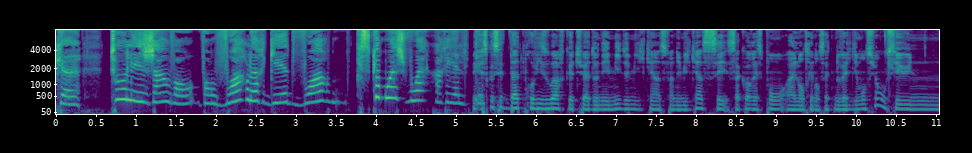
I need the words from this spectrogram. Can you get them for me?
que tous les gens vont, vont voir leur guide, voir ce que moi je vois en réalité. est-ce que cette date provisoire que tu as donnée mi-2015, fin 2015, c'est, ça correspond à l'entrée dans cette nouvelle dimension ou c'est une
